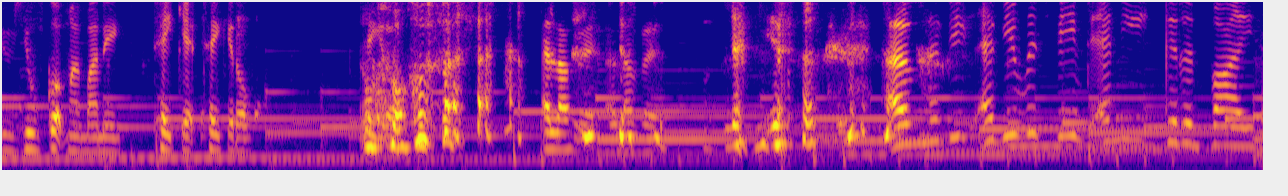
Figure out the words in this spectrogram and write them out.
You, you've got my money. Take it. Take it all. Take it. I love it. I love it. um, have you have you received any good advice,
